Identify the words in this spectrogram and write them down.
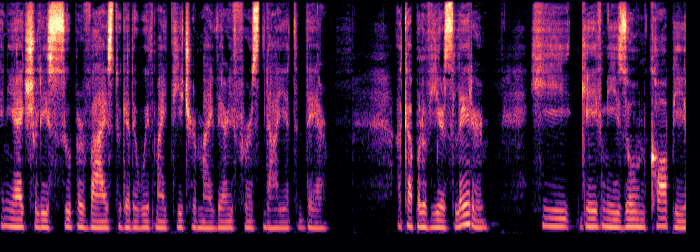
And he actually supervised, together with my teacher, my very first diet there. A couple of years later, he gave me his own copy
